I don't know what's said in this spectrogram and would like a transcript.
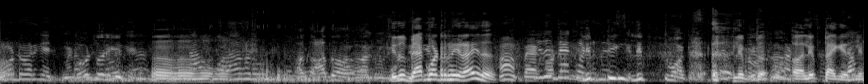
ರೋಡ್ ವರೆಗೆ ಅದು ಅದು ಇದು ಬ್ಯಾಕ್ ವಾಟರ್ ನೀರಾ ಇದು? ಹಾ ಇದು back lifting lift water lift lift ಆಗಿರ್ಲಿ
